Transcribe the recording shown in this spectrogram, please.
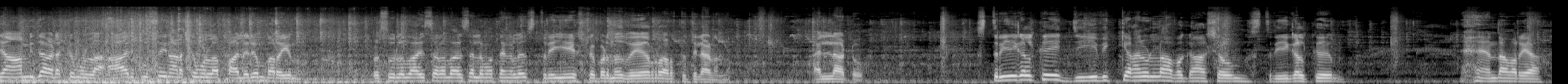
ജാമിത അടക്കമുള്ള ആരിഫ് ഹുസൈൻ അടക്കമുള്ള പലരും പറയും റസൂൽ അള്ളാഹി സ്വല്ലാ വസല്ലം തങ്ങൾ സ്ത്രീയെ ഇഷ്ടപ്പെടുന്നത് വേറൊരു അർത്ഥത്തിലാണെന്ന് അല്ല കേട്ടോ സ്ത്രീകൾക്ക് ജീവിക്കാനുള്ള അവകാശവും സ്ത്രീകൾക്ക് എന്താ പറയുക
